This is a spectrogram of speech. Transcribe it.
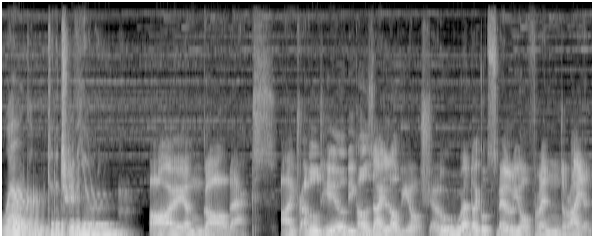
Welcome to the trivia room. I am Garblax. I traveled here because I love your show and I could smell your friend Ryan.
